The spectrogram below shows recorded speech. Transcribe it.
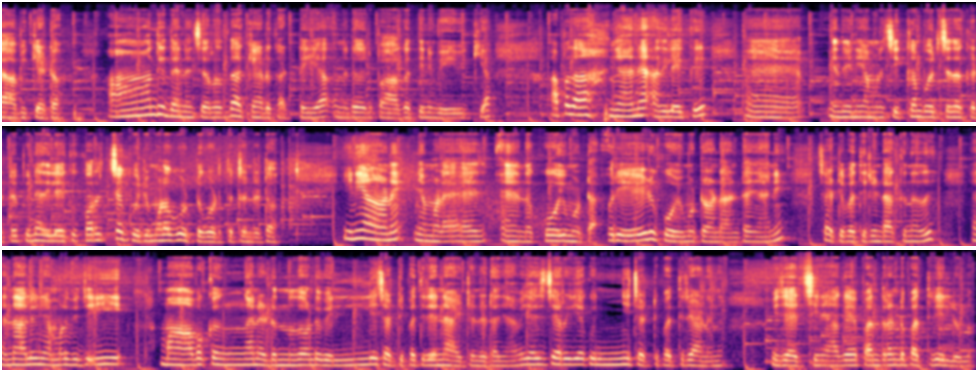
ലാഭിക്കട്ടോ കേട്ടോ. ആദ്യം തന്നെ ചെറുതാക്കി അങ്ങോട്ട് കട്ട് ചെയ്യുക എന്നിട്ട് ഒരു പാകത്തിന് വേവിക്കുക. അപ്പോൾ ദാ ഞാൻ അതിലേക്ക് എന്തിനു നമ്മൾ ചിക്കൻ പൊരിച്ചതൊക്കെ ഇട്ട് പിന്നെ അതിലേക്ക് കുറച്ച് കുരുമുളകും ഇട്ട് കൊടുത്തിട്ടുണ്ട് കേട്ടോ. ഇനിയാണ് നമ്മളെ എന്താ കോഴിമുട്ട. ഒരു ഏഴ് കോഴിമുട്ട കൊണ്ടാണ് കേട്ടോ ഞാൻ ചട്ടിപ്പത്തിരി ഉണ്ടാക്കുന്നത്. എന്നാലും നമ്മൾ വിജ ഈ മാവൊക്കെ ഇങ്ങനെ ഇടുന്നതുകൊണ്ട് വലിയ ചട്ടിപ്പത്തിരി തന്നെ ആയിട്ടുണ്ട് കേട്ടോ ഞാൻ വിചാരിച്ചു ചെറിയ കുഞ്ഞ് ചട്ടിപ്പത്തിരിയാണെന്ന് വിചാരിച്ചിന്. ആകെ പന്ത്രണ്ട് പത്തിരിയല്ലേ ഉള്ളൂ.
